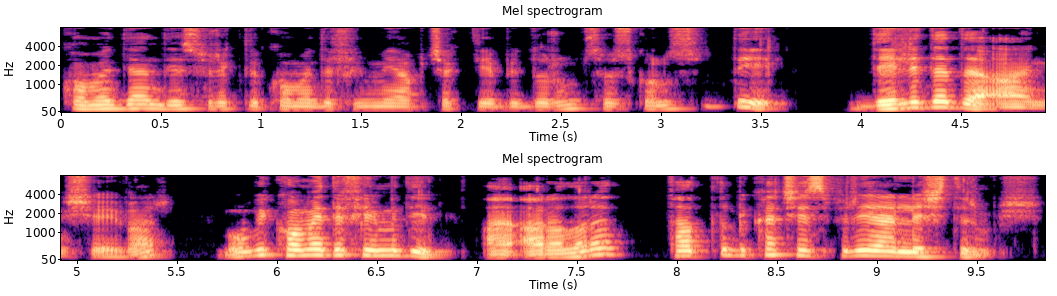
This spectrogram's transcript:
komedyen diye sürekli komedi filmi yapacak diye bir durum söz konusu değil. Deli'de de aynı şey var. Bu bir komedi filmi değil. Aralara tatlı birkaç espri yerleştirmiş.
